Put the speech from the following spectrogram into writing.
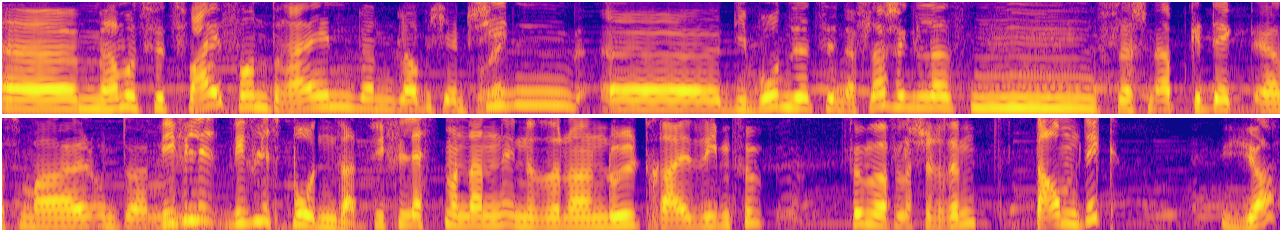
Ähm, haben uns für zwei von dreien dann, glaube ich, entschieden. Äh, die Bodensätze in der Flasche gelassen, Flaschen abgedeckt erstmal und dann. Wie viel, wie viel ist Bodensatz? Wie viel lässt man dann in so einer 0,375er Flasche drin? Daumen dick? Ja,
